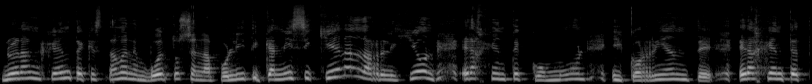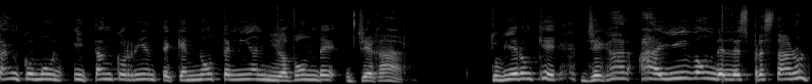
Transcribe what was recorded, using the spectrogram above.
no eran gente que estaban envueltos en la política, ni siquiera en la religión. Era gente común y corriente. Era gente tan común y tan corriente que no tenía ni a dónde llegar. Tuvieron que llegar ahí donde les prestaron,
